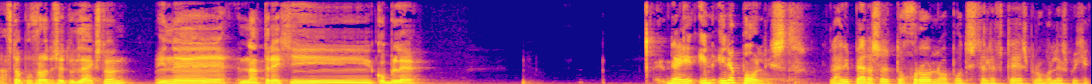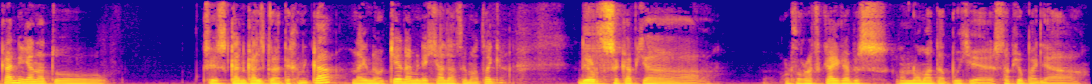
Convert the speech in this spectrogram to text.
Αυτό που φρόντισε τουλάχιστον είναι να τρέχει κομπλέ. Ναι, είναι polished. Δηλαδή πέρασε το χρόνο από τις τελευταίες προβολές που είχε κάνει για να το ξέρεις, κάνει καλύτερα τεχνικά, να είναι ok, να μην έχει άλλα θεματάκια. Διόρθωσε κάποια ορθογραφικά ή κάποιες ονόματα που είχε στα πιο παλιά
